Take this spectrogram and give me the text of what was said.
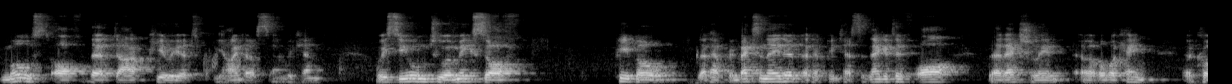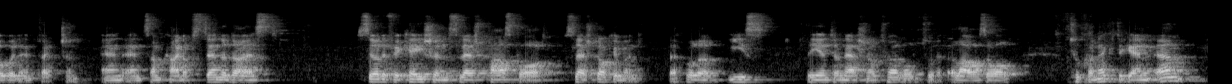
most of that dark period behind us, and we can resume to a mix of people that have been vaccinated, that have been tested negative, or that actually uh, overcame a COVID infection, and and some kind of standardized certification slash passport slash document that will uh, ease the international travel to allow us all to connect again. Um,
